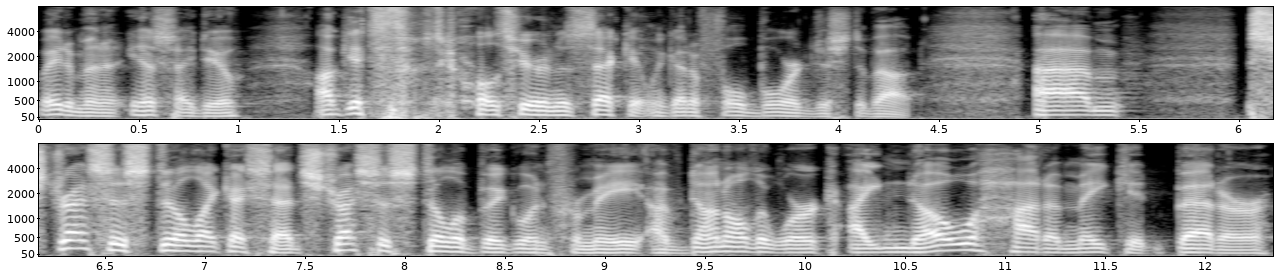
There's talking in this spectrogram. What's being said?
wait a minute. Yes, I do. I'll get to those calls here in a second. We got a full board just about. Um, stress is still, like I said, stress is still a big one for me. I've done all the work. I know how to make it better.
